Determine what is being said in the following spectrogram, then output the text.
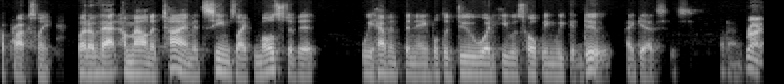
approximately. But of that amount of time, it seems like most of it, we haven't been able to do what he was hoping we could do, I guess. right.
